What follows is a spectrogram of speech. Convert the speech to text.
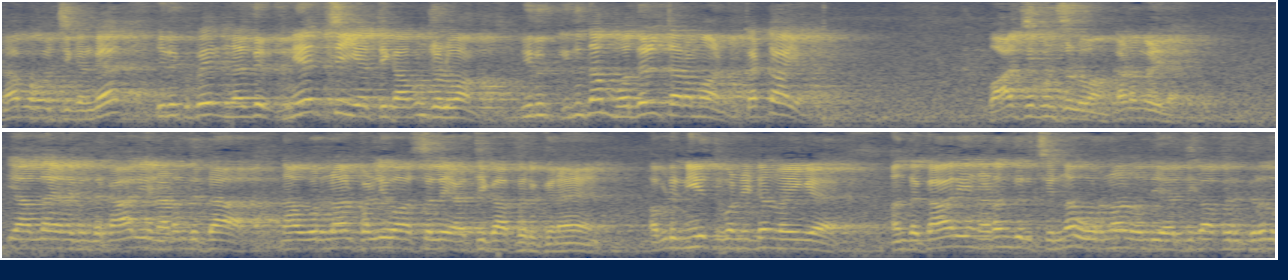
ஞாபகம் வச்சுக்கோங்க. இதுக்கு பேர் நதிர். நேர்ச்சி ஏத்திகாப்னு சொல்லுவாங்க. இது இதுதான் முதல் தரமான கட்டாயம். வாஜிப்னு சொல்லுவாங்க கடமையில். யா அல்லாஹ் எனக்கு இந்த காரியம் நடந்துட்டா நான் ஒரு நாள் பள்ளிவாசல்ல ஏத்திகாப் இருக்கிறேன். அப்படி நியத்து பண்ணிட்டேன்னு வைங்க. அந்த காரியம் நடந்துருச்சுன்னா ஒரு நாள் வந்து ஏத்திகாப் இருக்கிறது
